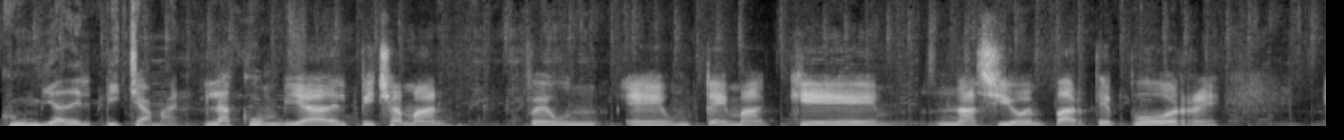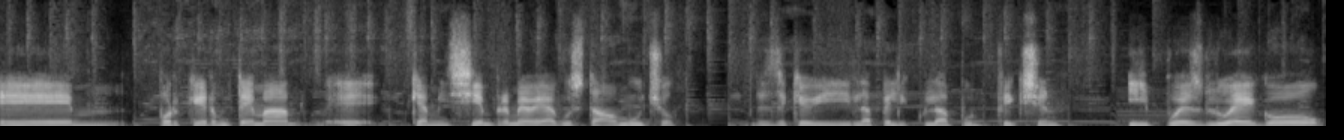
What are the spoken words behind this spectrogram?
Cumbia del Pichamán. La cumbia del Pichamán fue un, eh, tema que nació en parte por... Eh, Em, porque era un tema eh, que a mí siempre me había gustado mucho desde que vi la película Pulp Fiction. Y pues luego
